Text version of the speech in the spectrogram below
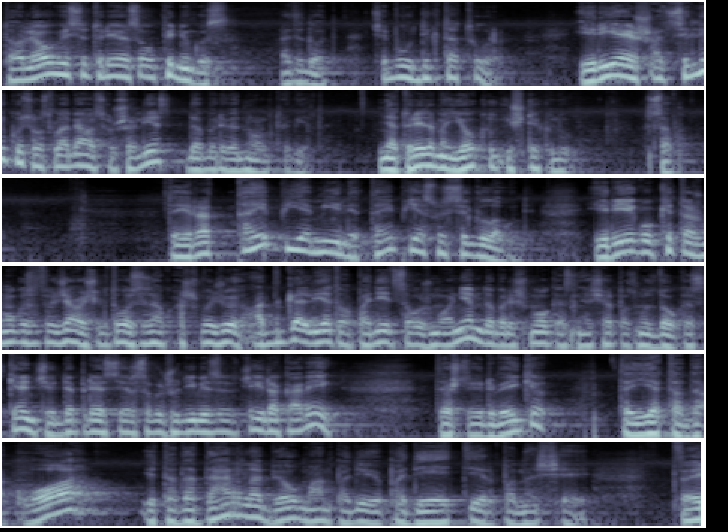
Toliau visi turėjo savo pinigus atiduoti. Čia buvo diktatūra. Ir jie iš atsilikusios labiausios šalies dabar 11 vietą. Neturėdama jokių išteklių savo. Tai yra taip jie myli, taip jie susiglaudė. Ir jeigu kitas žmogus atvažiavo iš Lietuvos ir sako, aš važiuoju atgal Lietuvą padėti savo žmonėm, dabar išmokęs, nes čia pas mus daug kas kenčia, depresija ir savižudybės, čia yra ką veikti. Tai aš tai ir veikiu. Tai jie tada, o, ir tada dar labiau man padėjo padėti ir panašiai. Tai,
